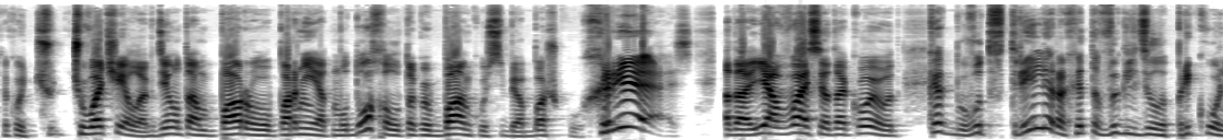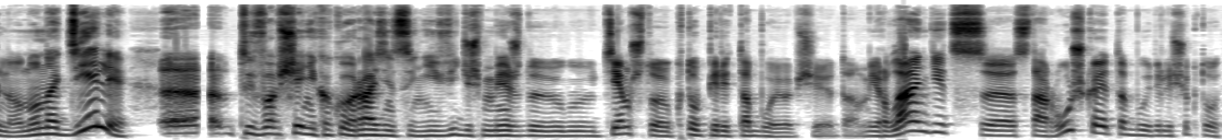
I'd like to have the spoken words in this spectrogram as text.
Такой чу- чувачела, где он там пару парней отмудохал, такой банк у себя башку. Хрясь! Да, я Вася такой вот. Как бы вот в трейлерах это выглядело прикольно, но на деле э, ты вообще никакой разницы не видишь между тем, что кто перед тобой вообще, там, Ирландия, ирландец, э, старушка это будет или еще кто.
